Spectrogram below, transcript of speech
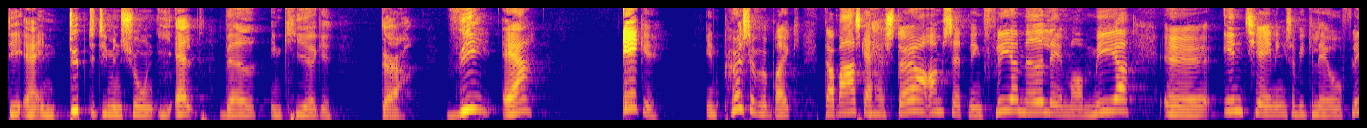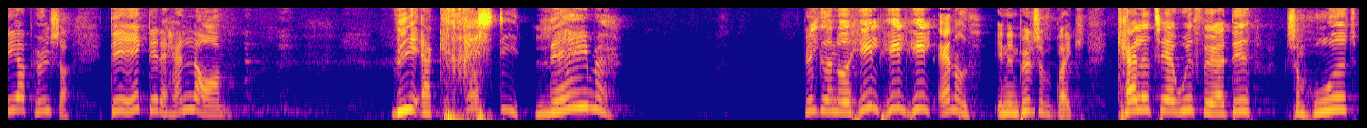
Det er en dybde dimension i alt, hvad en kirke gør. Vi er ikke en pølsefabrik, der bare skal have større omsætning, flere medlemmer, mere øh, indtjening, så vi kan lave flere pølser. Det er ikke det, det handler om. Vi er kristi læme. Hvilket er noget helt, helt, helt andet end en pølsefabrik. Kaldet til at udføre det, som hovedet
